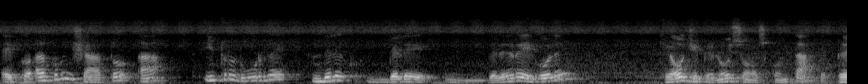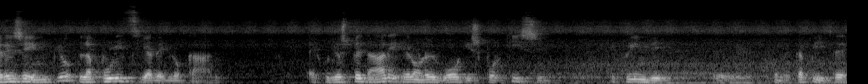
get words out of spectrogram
ecco, ha cominciato a introdurre delle, delle, delle regole che oggi per noi sono scontate, per esempio la pulizia dei locali. Ecco, gli ospedali erano dei luoghi sporchissimi e quindi, eh, come capite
